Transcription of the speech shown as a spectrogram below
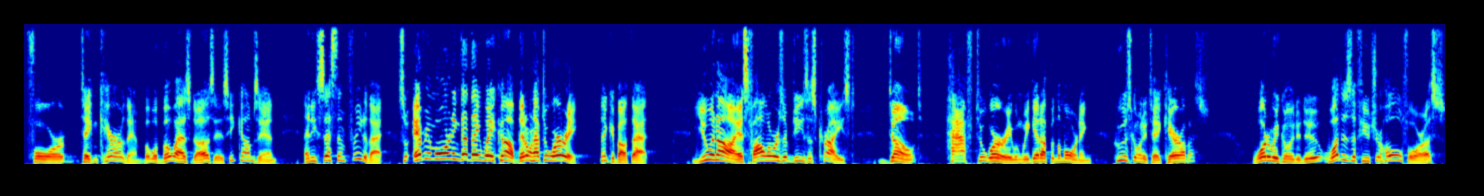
for taking care of them. But what Boaz does is he comes in and he sets them free to that. So every morning that they wake up, they don't have to worry. Think about that. You and I, as followers of Jesus Christ, don't have to worry when we get up in the morning who's going to take care of us? What are we going to do? What does the future hold for us?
